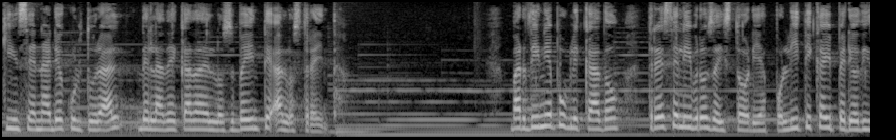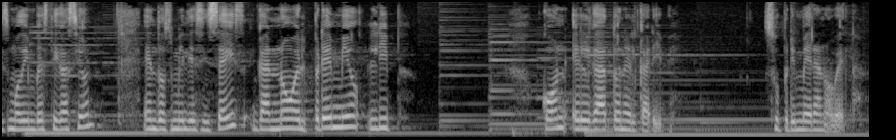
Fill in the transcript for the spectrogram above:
Quincenario cultural de la década de los 20 a los 30. Bardini ha publicado 13 libros de historia, política y periodismo de investigación. En 2016 ganó el premio LIP con El gato en el Caribe, su primera novela.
